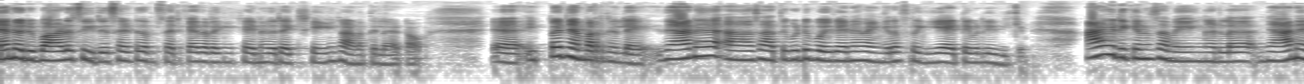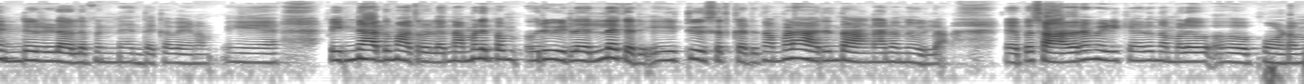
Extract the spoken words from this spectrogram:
ഞാൻ ഒരുപാട് സീരിയസ് ആയിട്ട് സംസാരിക്കാൻ തുടങ്ങിക്കഴിഞ്ഞാൽ ഒരു രക്ഷയും കാണത്തില്ല കേട്ടോ. ഇപ്പം ഞാൻ പറഞ്ഞില്ലേ ഞാൻ സാത്തിക്കുട്ടി പോയി കഴിഞ്ഞാൽ ഭയങ്കര ഫ്രീ ആയിട്ട് ഇവിടെ ഇരിക്കും. ആ ഇരിക്കുന്ന സമയങ്ങളിൽ ഞാൻ എന്റെ ഒരു ഡെവലപ്മെന്റിന് എന്തൊക്കെ വേണം? പിന്നെ അത് മാത്രമല്ല നമ്മളിപ്പം ഒരു വീട്ടിലെ എല്ലാ കാര്യം എ ടു ഇസഡ് കാര്യം നമ്മളാരും താങ്ങാനൊന്നുമില്ല. ഇപ്പോൾ സാധനം മേടിക്കാനും നമ്മൾ പോകണം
